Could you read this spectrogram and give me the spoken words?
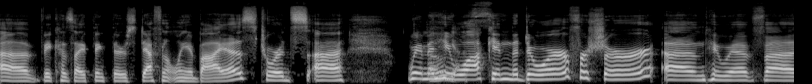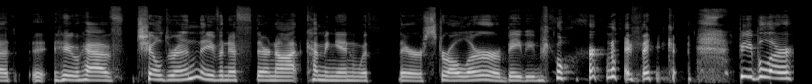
uh, because I think there's definitely a bias towards uh, women Oh, who yes. walk in the door for sure, um, who have uh, who have children, even if they're not coming in with their stroller or baby Bjorn. I think people are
